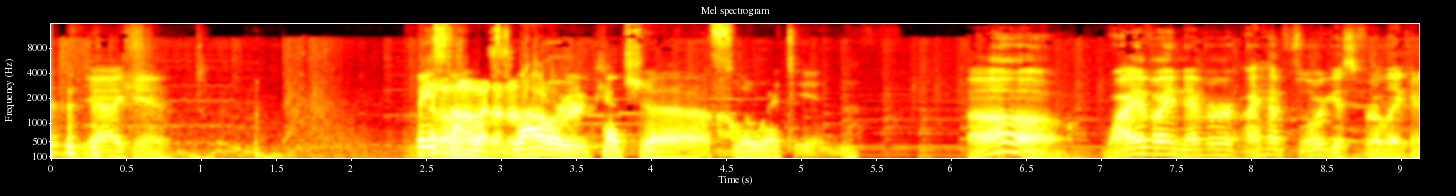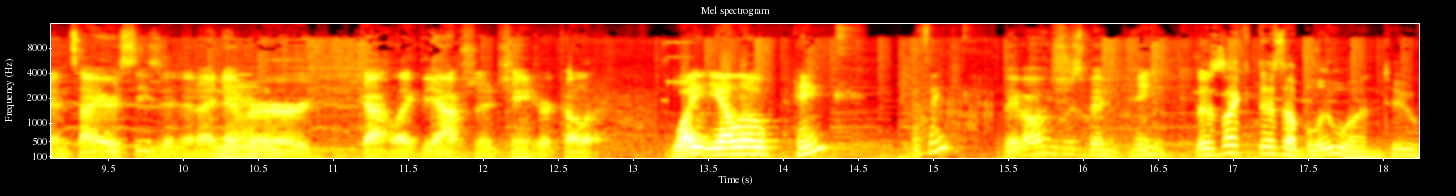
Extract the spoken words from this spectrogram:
yeah, I can. Based I on know, what don't know how it flower you catch a floette in. Oh, why have I never? I had Florges for like an entire season, and I never got like the option to change her color. White, yellow, pink. I think. They've always just been pink. there's like there's a blue one too.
